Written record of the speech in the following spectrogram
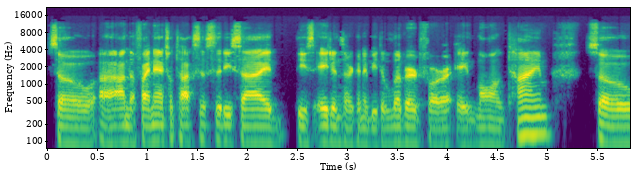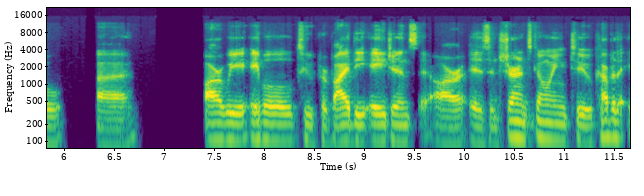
So uh, on the financial toxicity side, these agents are going to be delivered for a long time. So uh, are we able to provide the agents? Are is insurance going to cover the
